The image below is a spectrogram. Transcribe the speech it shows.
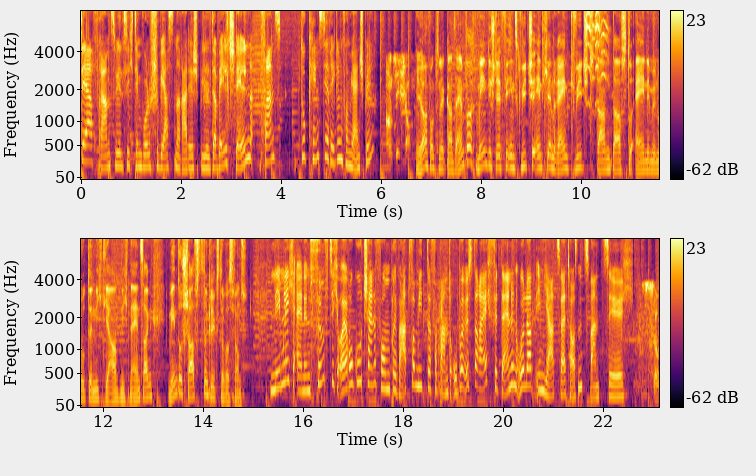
Der Franz will sich dem wohl schwersten Radiospiel der Welt stellen. Franz, du kennst die Regeln vom Jeinspiel? An sich schon. Ja, funktioniert ganz einfach. Wenn die Steffi ins Quietsche-Entchen reinquietscht, dann darfst du eine Minute nicht Ja und nicht Nein sagen. Wenn du schaffst, dann kriegst du was für uns. Nämlich einen 50-Euro-Gutschein vom Privatvermieterverband Oberösterreich für deinen Urlaub im Jahr 2020. Super.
